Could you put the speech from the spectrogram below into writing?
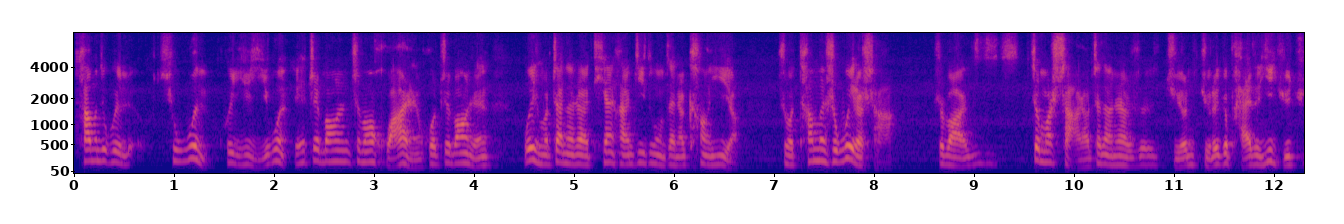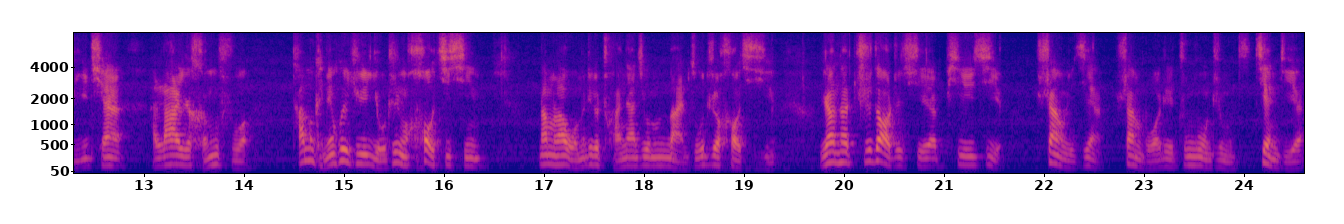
他们就会。去问，会去疑问，哎，这帮这帮华人或这帮人为什么站在那天寒地冻在那抗议啊？是吧？他们是为了啥？是吧？这么傻，然后站在那儿举举了一个牌子，一举举一天，还拉了一个横幅，他们肯定会去有这种好奇心。那么呢，我们这个传单就满足这好奇心，让他知道这些 PAG、单伟建、单博这中共这种间谍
